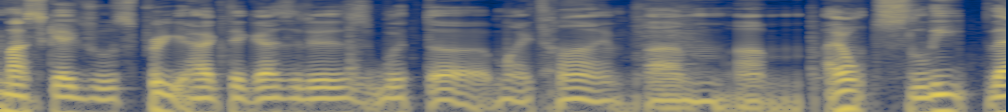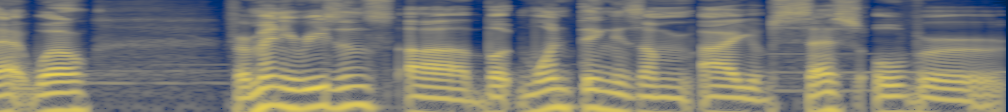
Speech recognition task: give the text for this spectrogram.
my schedule is pretty hectic as it is with uh, my time. Um, um, I don't sleep that well for many reasons. Uh, but one thing is I'm I obsess over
